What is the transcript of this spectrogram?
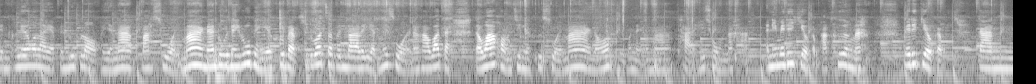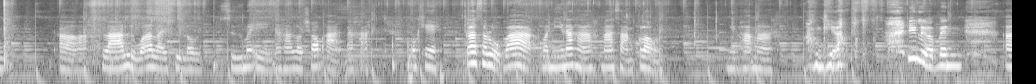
เป็นเขาเรียกว่าอะไรอะเป็นรูปหล่อพญานาคปะสวยมากนะดูในรูปอย่างเงี้ยคือแบบคิดว่าจะเป็นรายละเอียดไม่สวยนะคะ ว่าแต่แต่ว่าของจริงอะคือสวยมากเนาะเดี๋ยววันไหนเอามาถ่ายให้ชมนะคะ อันนี้ไม่ได้เกี่ยวกับพักเครื่องนะ ไม่ได้เกี่ยวกับการอ่าร้านหรือว่าอะไรคือเราซื้อมาเองนะคะ เราชอบอ่านนะคะ โอเค ก็สรุปว่าวันนี้นะคะมา 3 กล่องมีพระมากล่องเดียว ที่เหลือเป็นเอ่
